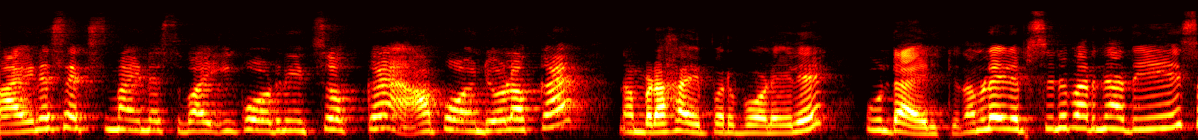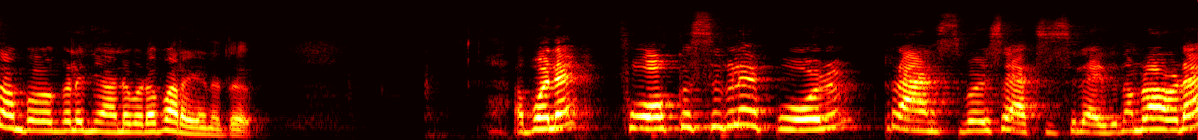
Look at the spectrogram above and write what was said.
minus X minus Y ഈ കോർഡിനേറ്റ്സ് ഒക്കെ ആ പോയിന്റുകളൊക്കെ നമ്മുടെ ഹൈപ്പർ ബോളയിൽ ഉണ്ടായിരിക്കും. നമ്മൾ എലിപ്സിന് പറഞ്ഞ അതേ സംഭവങ്ങൾ ഞാനിവിടെ പറയണത്. അതുപോലെ ഫോക്കസുകൾ എപ്പോഴും ട്രാൻസ്വേഴ്സ് ആക്സിസിലായിരിക്കും നമ്മൾ അവിടെ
